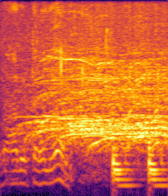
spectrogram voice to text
Claro, Cavalieri.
